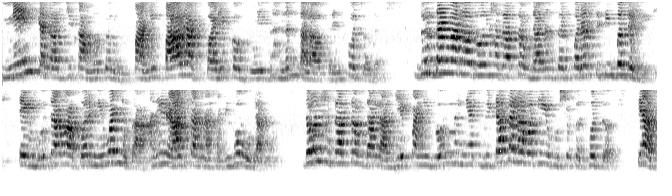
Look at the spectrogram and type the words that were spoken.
मेन कॅनॉलची कामं करून पाणी पार आटपाडी कौटुळी घाणन तलावापर्यंत पोहोचवलं. दुर्दैवानं दोन हजार चौदा नंतर परिस्थिती बदलली. टेंबूचा वापर निवडणुका आणि राजकारणासाठी होऊ लागला. दोन हजार चौदाला जे पाणी दोन महिन्यात विटा तलावात येऊ शकत होतं. त्यास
